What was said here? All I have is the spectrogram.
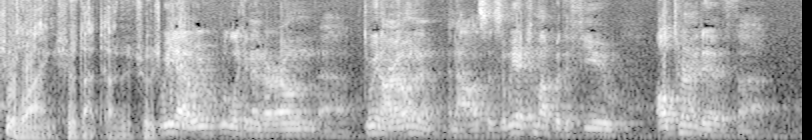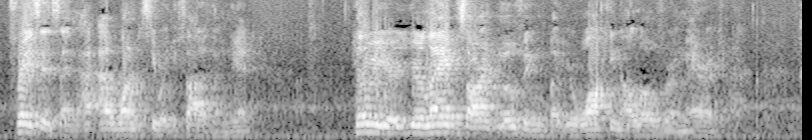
She was lying. She was not telling the truth. We, uh, we were looking at our own, uh, doing our own analysis, and we had come up with a few alternative uh, phrases, and I, I, wanted to see what you thought of them. We had, Hillary, your, your legs aren't moving, but you're walking all over America.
